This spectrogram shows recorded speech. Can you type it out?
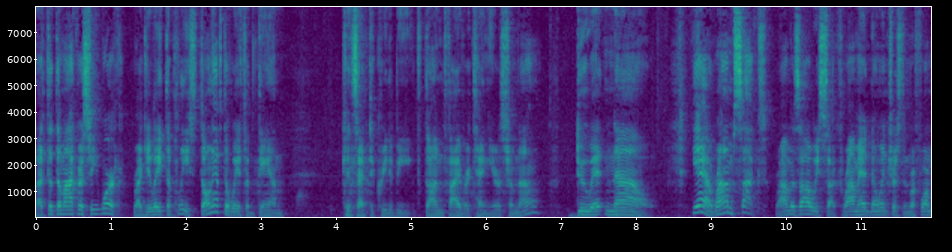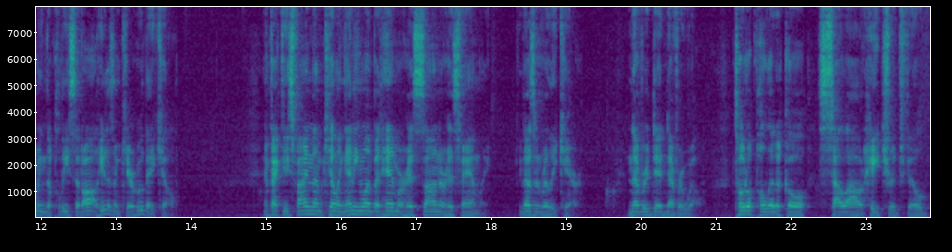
Let the democracy work. Regulate the police. Don't have to wait for the damn consent decree to be done five or ten years from now. Do it now. Yeah, Rahm sucks. Rahm has always sucked. Rahm had no interest in reforming the police at all. He doesn't care who they kill. In fact, he's fine them killing anyone but him or his son or his family. He doesn't really care. Never did, never will. Total political, sellout, hatred filled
